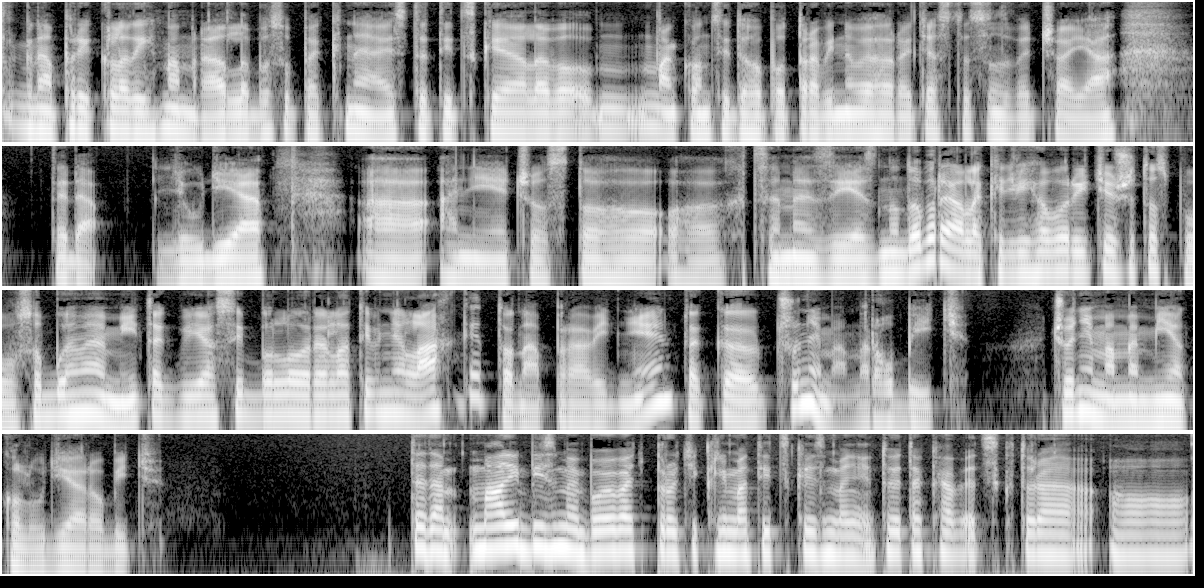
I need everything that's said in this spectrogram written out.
Napríklad ich mám rád, lebo sú pekné a estetické, alebo na konci toho potravinového reťazca som zväčša ja, teda ľudia a, a niečo z toho eh, chceme zjesť. No dobre, ale keď vy hovoríte, že to spôsobujeme my, tak by asi bolo relatívne ľahké to napraviť, nie? Tak eh, čo nemám robiť? Čo nemáme my ako ľudia robiť? Teda mali by sme bojovať proti klimatickej zmene. To je taká vec, ktorá o,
